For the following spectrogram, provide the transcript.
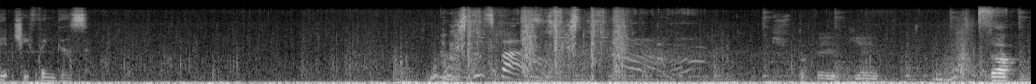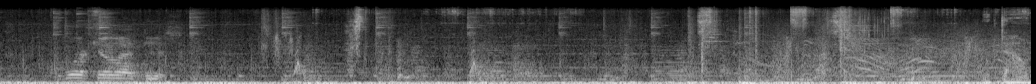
Itchy fingers. Who's first? Stupid game. Stop working like this. Look down.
